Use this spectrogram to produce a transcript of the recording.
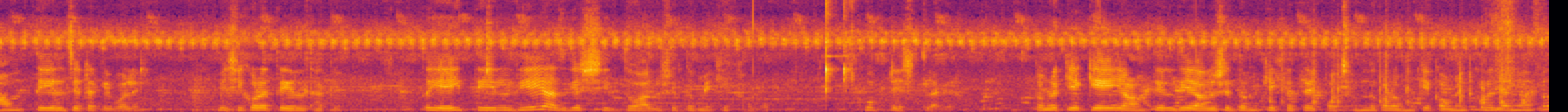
আম তেল যেটাকে বলে। বেশি করে তেল থাকে। তো এই তেল দিয়েই আজকে সিদ্ধ আলু সিদ্ধ মেখে খাব। খুব টেস্ট লাগে। তোমরা কে কে এই আম তেল দিয়ে আলু সিদ্ধ মেখে খেতে পছন্দ করো আমাকে কমেন্ট করে জানিও তো।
